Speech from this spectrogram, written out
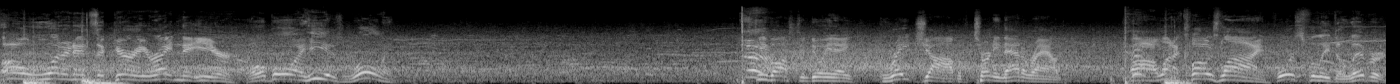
Oh, what an enziguri right in the ear. Oh boy, he is rolling. Steve Austin doing a great job of turning that around. Oh, what a clothesline. Forcefully delivered.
